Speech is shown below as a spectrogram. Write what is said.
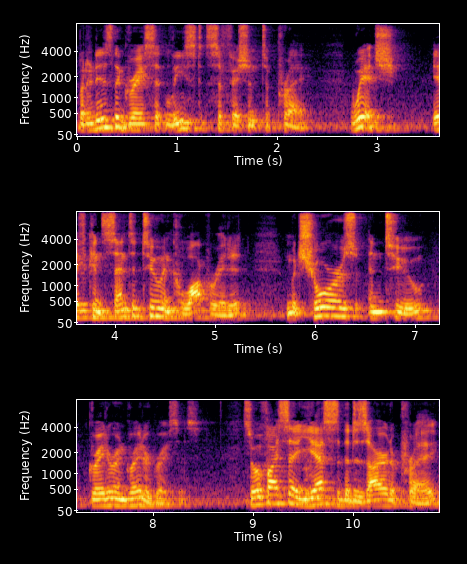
But it is the grace at least sufficient to pray, which, if consented to and cooperated, matures into greater and greater graces. So if I say yes to the desire to pray,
